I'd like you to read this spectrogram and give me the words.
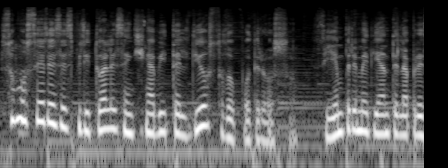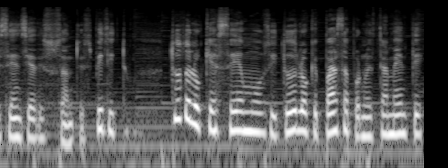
somos seres espirituales en quien habita el Dios Todopoderoso, siempre mediante la presencia de su Santo Espíritu. Todo lo que hacemos y todo lo que pasa por nuestra mente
